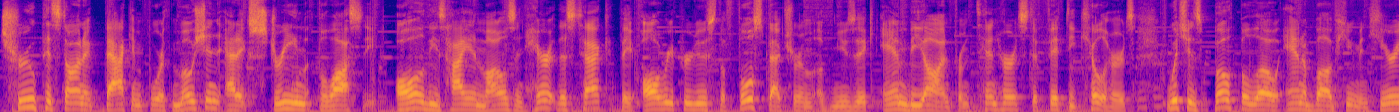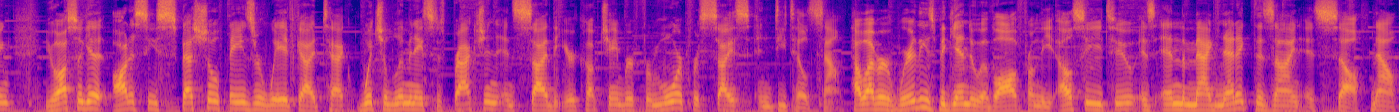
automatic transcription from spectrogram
true pistonic back and forth motion at extreme velocity. All of these high-end models inherit this tech. They all reproduce the full spectrum of music and beyond from 10 hertz to 50 kilohertz, which is both below and above human hearing. You also get Audeze's special Fazor wave waveguide tech, which eliminates diffraction inside the ear cup chamber for more precise and detailed sound. However, where these begin to evolve from the LCD2 is in the magnetic design itself. Now,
